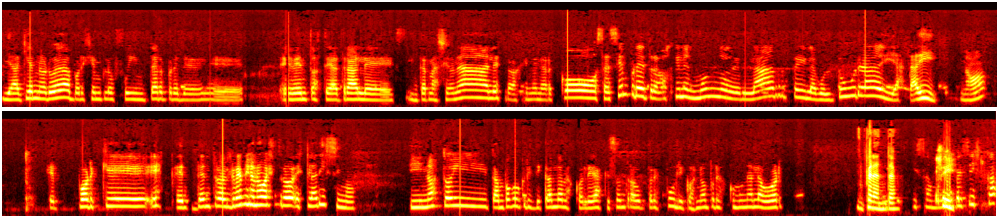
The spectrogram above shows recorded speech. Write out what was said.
Y aquí en Noruega, por ejemplo, fui intérprete de eventos teatrales internacionales, trabajé en el Arco, o sea, siempre trabajé en el mundo del arte y la cultura y hasta ahí, ¿no? Porque es, dentro del gremio nuestro es clarísimo. Y no estoy tampoco criticando a los colegas que son traductores públicos, ¿no? Pero es como una labor Diferente. muy Sí. específica.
